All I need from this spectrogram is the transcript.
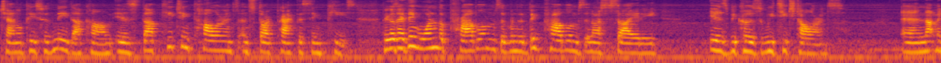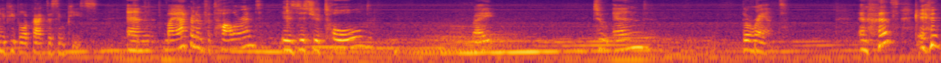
channelpeacewithme.com is stop teaching tolerance and start practicing peace. Because i think one of the problems one of the big problems in our society is because we teach tolerance. And not many people are practicing peace. And my acronym for tolerant is just you're told right to end the rant. And that's in,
